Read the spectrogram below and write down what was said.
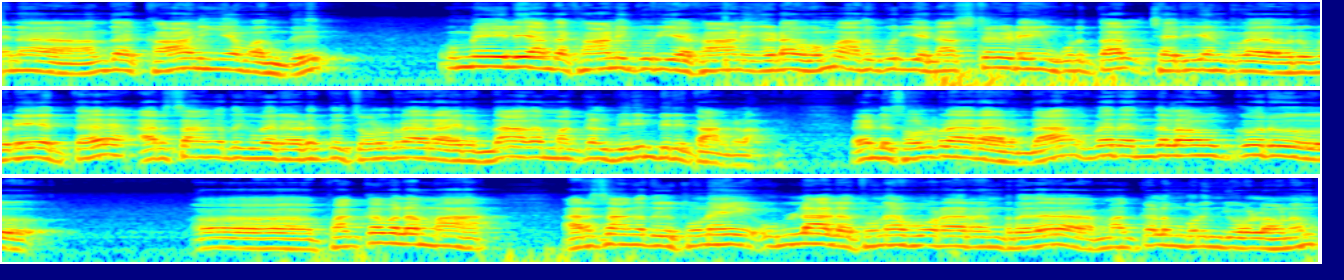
ஏன்னா அந்த காணியை வந்து உண்மையிலே அந்த காணிக்குரிய காணி இடவும் அதுக்குரிய நஷ்ட இடையும் கொடுத்தால் சரி என்ற ஒரு விடயத்தை அரசாங்கத்துக்கு வேறு எடுத்து சொல்கிறாரா இருந்தால் அதை மக்கள் விரும்பியிருக்காங்களாம். என்று சொல்கிறாரா இருந்தால் இவர் எந்தளவுக்கு ஒரு பக்கவலமாக பக்கபலமாக அரசாங்கத்துக்கு துணை உள்ளால துணை போகிறாருன்றதை மக்களும் புரிஞ்சு கொள்ளணும்.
